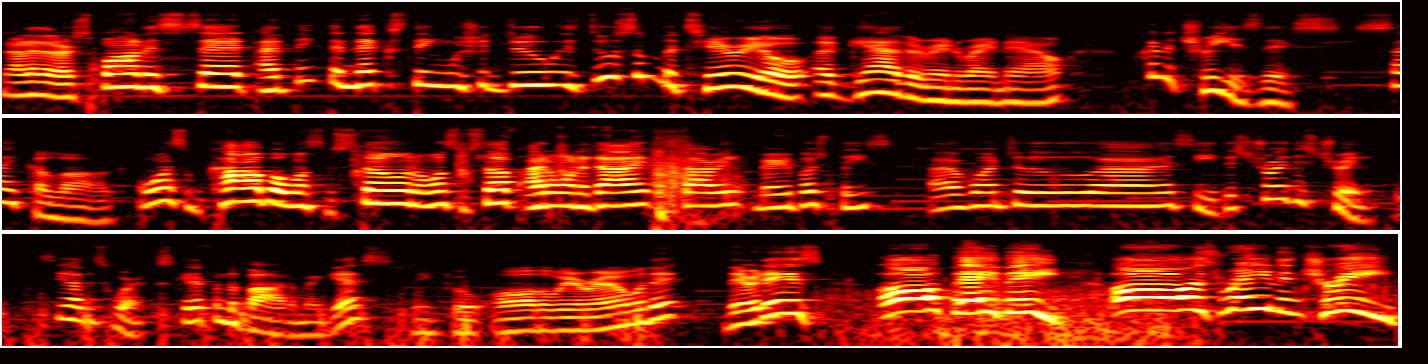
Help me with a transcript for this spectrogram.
Now that our spawn is set, I think the next thing we should do is do some material a gathering right now. What kind of tree is this? Psycholog. I want some cobble, I want some stone, I want some stuff. I don't want to die. Sorry, berry bush, please. I want to, uh, let's see, destroy this tree. See how this works. Get it from the bottom, I guess. Me go all the way around with it. There it is. Oh, baby. Oh, it's raining tree.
